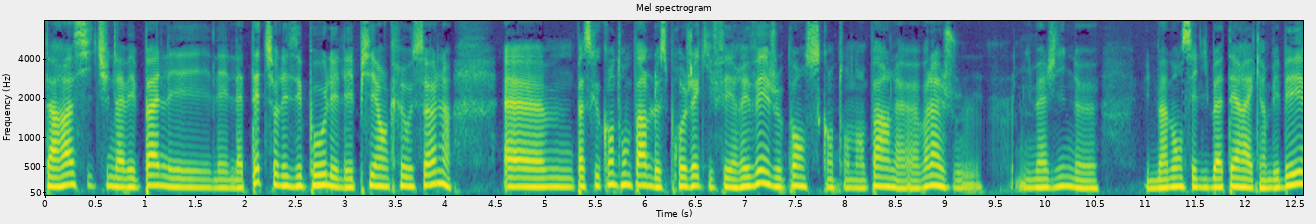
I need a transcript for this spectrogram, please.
Tara si tu n'avais pas les, la tête sur les épaules et les pieds ancrés au sol. parce que quand on parle de ce projet qui fait rêver, je pense quand on en parle, voilà, je, m'imagine une maman célibataire avec un bébé,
